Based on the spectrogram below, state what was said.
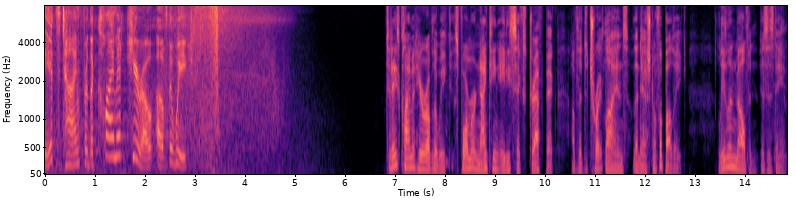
It's time for the Climate Hero of the Week. Today's climate hero of the week is former 1986 draft pick of the Detroit Lions of the National Football League. Leland Melvin is his name.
